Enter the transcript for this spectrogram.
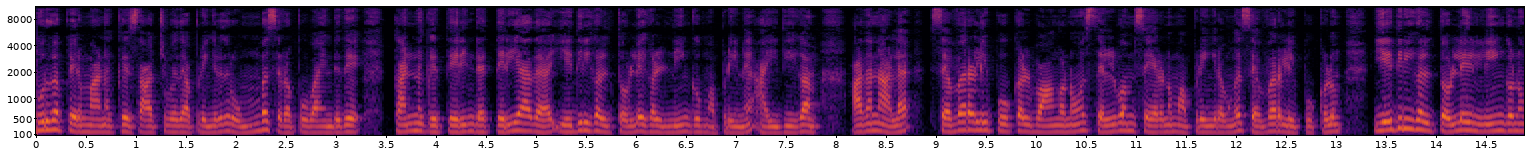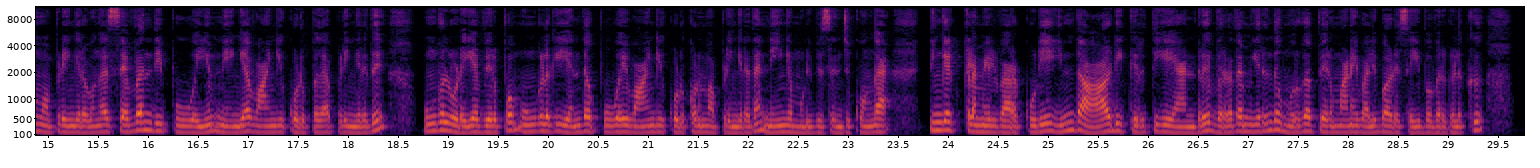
முருகப்பெருமானுக்கு சாற்றுவது அப்படிங்கிறது ரொம்ப சிறப்பு வாய்ந்தது. கண்ணுக்கு தெரிந்த தெரியாத எதிரிகள் தொல்லைகள் நீங்கும் அப்படின்னு ஐதீகம். அதனால செவ்வரளி பூக்கள் வாங்கணும் செல்வம் சேரணும் அப்படிங்கிறவங்க செவ்வரளி பூக்களும் எதிரிகள் தொல்லை நீங்கணும் அப்படிங்கிறவங்க செவ்வந்தி பூவையும் நீங்க வாங்கி கொடுப்பது அப்படிங்கிறது உங்களுடைய விருப்பம். உங்களுக்கு எந்த பூவை வாங்கி கொடுக்கணும் அப்படிங்கிறத நீங்க முடிவு செஞ்சுக்கோங்க. திங்க திங்கட்கிழமையில் வரக்கூடிய இந்த ஆடி கிருத்திகை அன்று விரதம் இருந்து முருகப்பெருமானை வழிபாடு செய்பவர்களுக்கு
